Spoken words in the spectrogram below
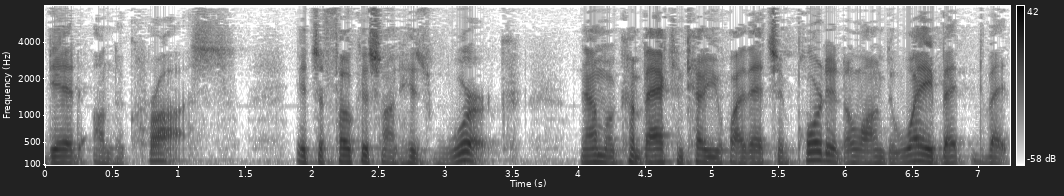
did on the cross. It's a focus on his work. Now I'm going to come back and tell you why that's important along the way, but but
